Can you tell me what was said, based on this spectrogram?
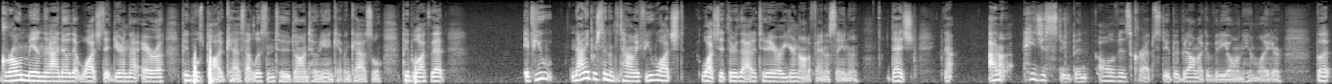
grown men that I know that watched it during that era, people's podcasts I listened to, Don Tony and Kevin Castle, people like that. If you ninety percent of the time, if you watched watched it through the Attitude Era, you're not a fan of Cena. That's I don't. He's just stupid. All of his crap's stupid. But I'll make a video on him later. But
